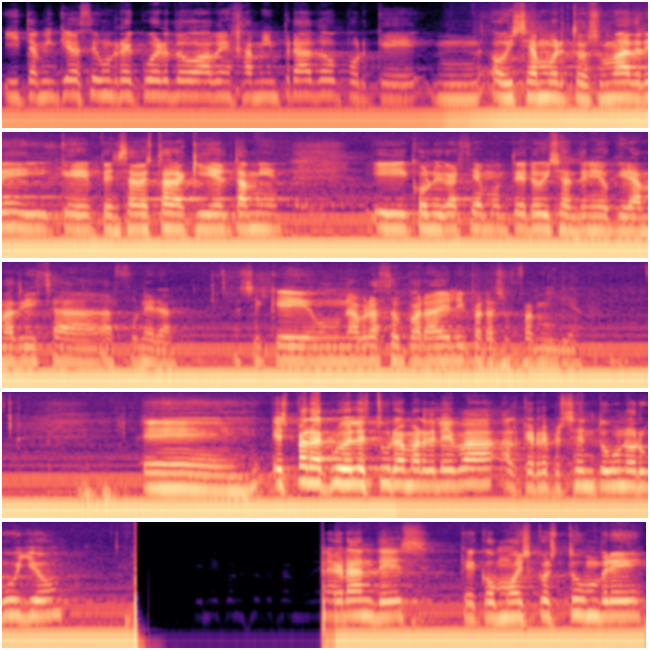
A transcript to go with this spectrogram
Y también quiero hacer un recuerdo a Benjamín Prado, porque mm, hoy se ha muerto su madre y que pensaba estar aquí él también, y con Luis García Montero, y se han tenido que ir a Madrid al funeral. Así que un abrazo para él y para su familia. Eh, es para Club de Lectura Mar de Leva, al que represento un orgullo, Grandes, que como es costumbre,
